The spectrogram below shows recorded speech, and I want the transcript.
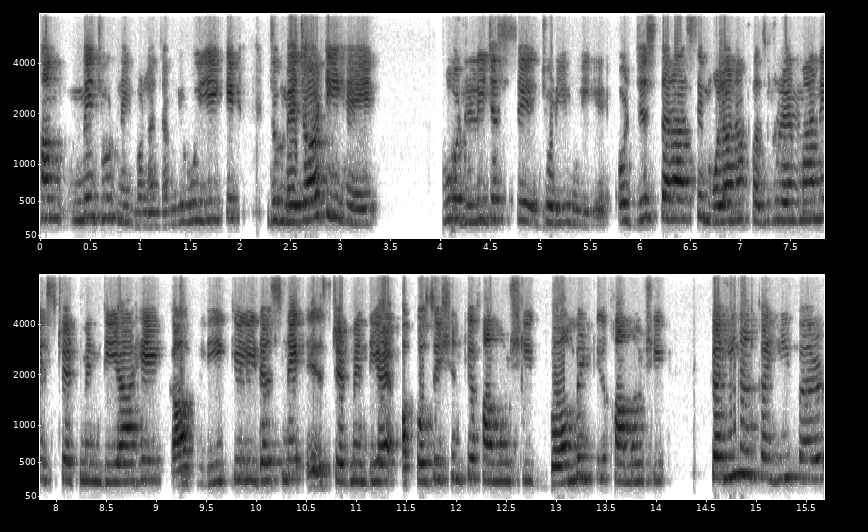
हम मैं झूठ नहीं बोलना चाहूँगी, वो ये कि जो मेजॉरिटी है वो रिलीजियस से जुड़ी हुई है। और जिस तरह से मौलाना फजल रहमान ने स्टेटमेंट दिया है काफ लीग के लीडर्स ने स्टेटमेंट दिया है अपोजिशन की खामोशी गवर्नमेंट की खामोशी, कहीं ना कहीं पर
